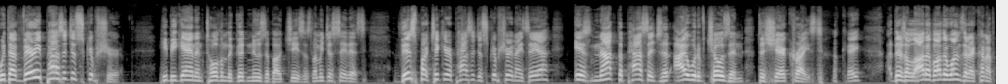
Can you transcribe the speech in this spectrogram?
With that very passage of scripture, he began and told him the good news about Jesus. Let me just say this. This particular passage of scripture in Isaiah is not the passage that I would have chosen to share Christ. Okay? There's a lot of other ones that are kind of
